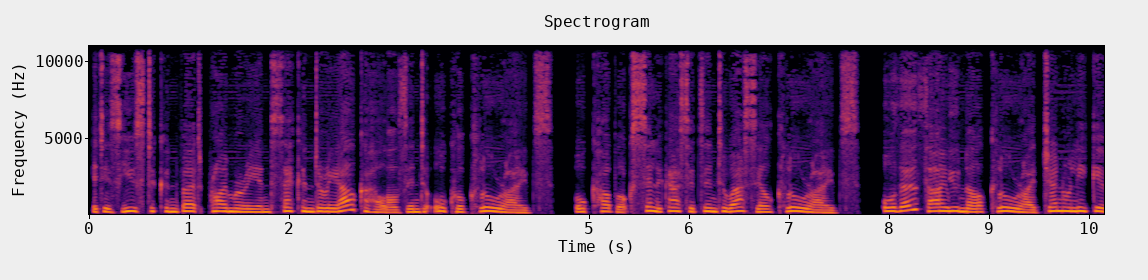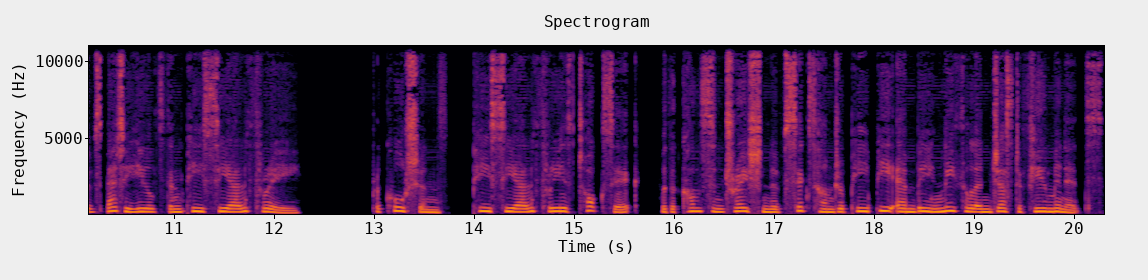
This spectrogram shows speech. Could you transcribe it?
It is used to convert primary and secondary alcohols into alkyl chlorides, or carboxylic acids into acyl chlorides, although thionyl chloride generally gives better yields than PCl3. Precautions PCl3 is toxic, with a concentration of 600 ppm being lethal in just a few minutes.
